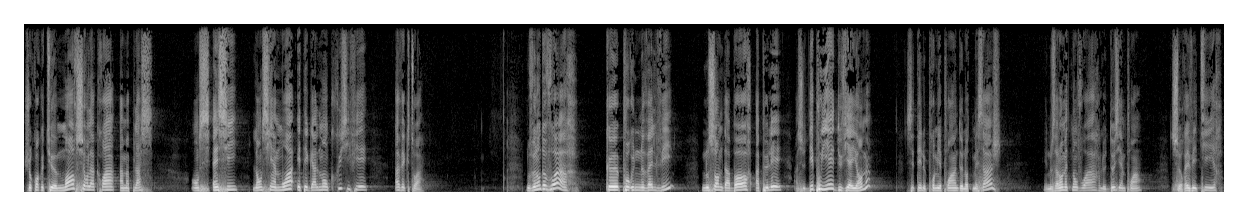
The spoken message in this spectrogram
Je crois que tu es mort sur la croix à ma place. Ainsi, l'ancien moi est également crucifié avec toi. Nous venons de voir que pour une nouvelle vie, nous sommes d'abord appelés à se dépouiller du vieil homme. C'était le premier point de notre message. Et nous allons maintenant voir le deuxième point, se revêtir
